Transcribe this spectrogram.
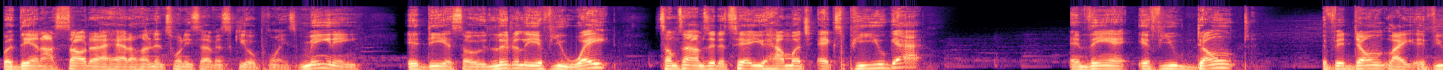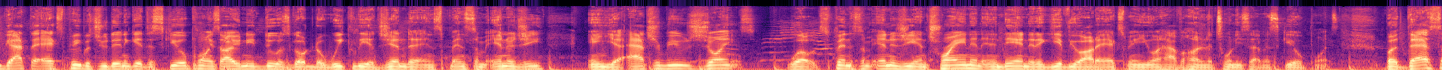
but then I saw that I had 127 skill points, meaning it did. So literally, if you wait, sometimes it'll tell you how much XP you got. And then if you don't, if it don't like if you got the XP but you didn't get the skill points, all you need to do is go to the weekly agenda and spend some energy in your attributes joints. Well, spend some energy in training, and then it'll give you all the XP, and you'll have 127 skill points. But that's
